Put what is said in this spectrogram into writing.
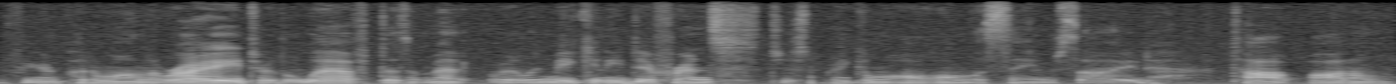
If you're going to put them on the right or the left, doesn't really make any difference. Just make them all on the same side top, bottom,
